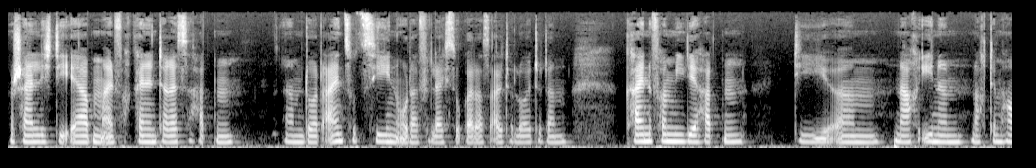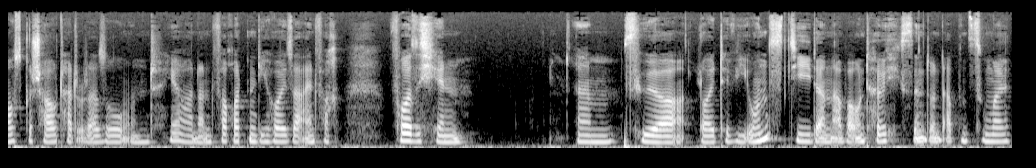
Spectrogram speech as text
wahrscheinlich die Erben einfach kein Interesse hatten, ähm, dort einzuziehen oder vielleicht sogar, dass alte Leute dann keine Familie hatten, die ähm, nach ihnen, nach dem Haus geschaut hat oder so. Und ja, dann verrotten die Häuser einfach vor sich hin ähm, für Leute wie uns, die dann aber unterwegs sind und ab und zu mal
